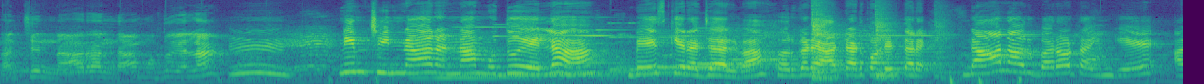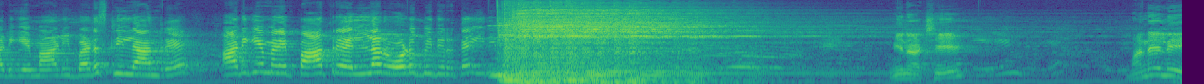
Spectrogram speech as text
ನನ್ನ ಚಿನ್ನ ರನ್ನ ಮುದ್ದು ಎಲ್ಲ? ಹ್ಮ್ ನಿಮ್ ಚಿನ್ನ ನನ್ನ ಮುದ್ದು ಎಲ್ಲ ಬೇಸಿಗೆ ರಜೆ ಅಲ್ವಾ? ಹೊರಗಡೆ ಆಟ ಆಡ್ಕೊಂಡಿರ್ತಾರೆ. ನಾನು ಅವ್ರು ಬರೋ ಟೈಮ್ಗೆ ಅಡಿಗೆ ಮಾಡಿ ಬಡಿಸ್ಲಿಲ್ಲ ಅಂದ್ರೆ ಅಡಿಗೆ ಮನೆ ಪಾತ್ರೆ ಎಲ್ಲ ರೋಡ್ ಬಿದ್ದಿರುತ್ತೆ. ಮೀನಾಕ್ಷಿ ಮನೇಲಿ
